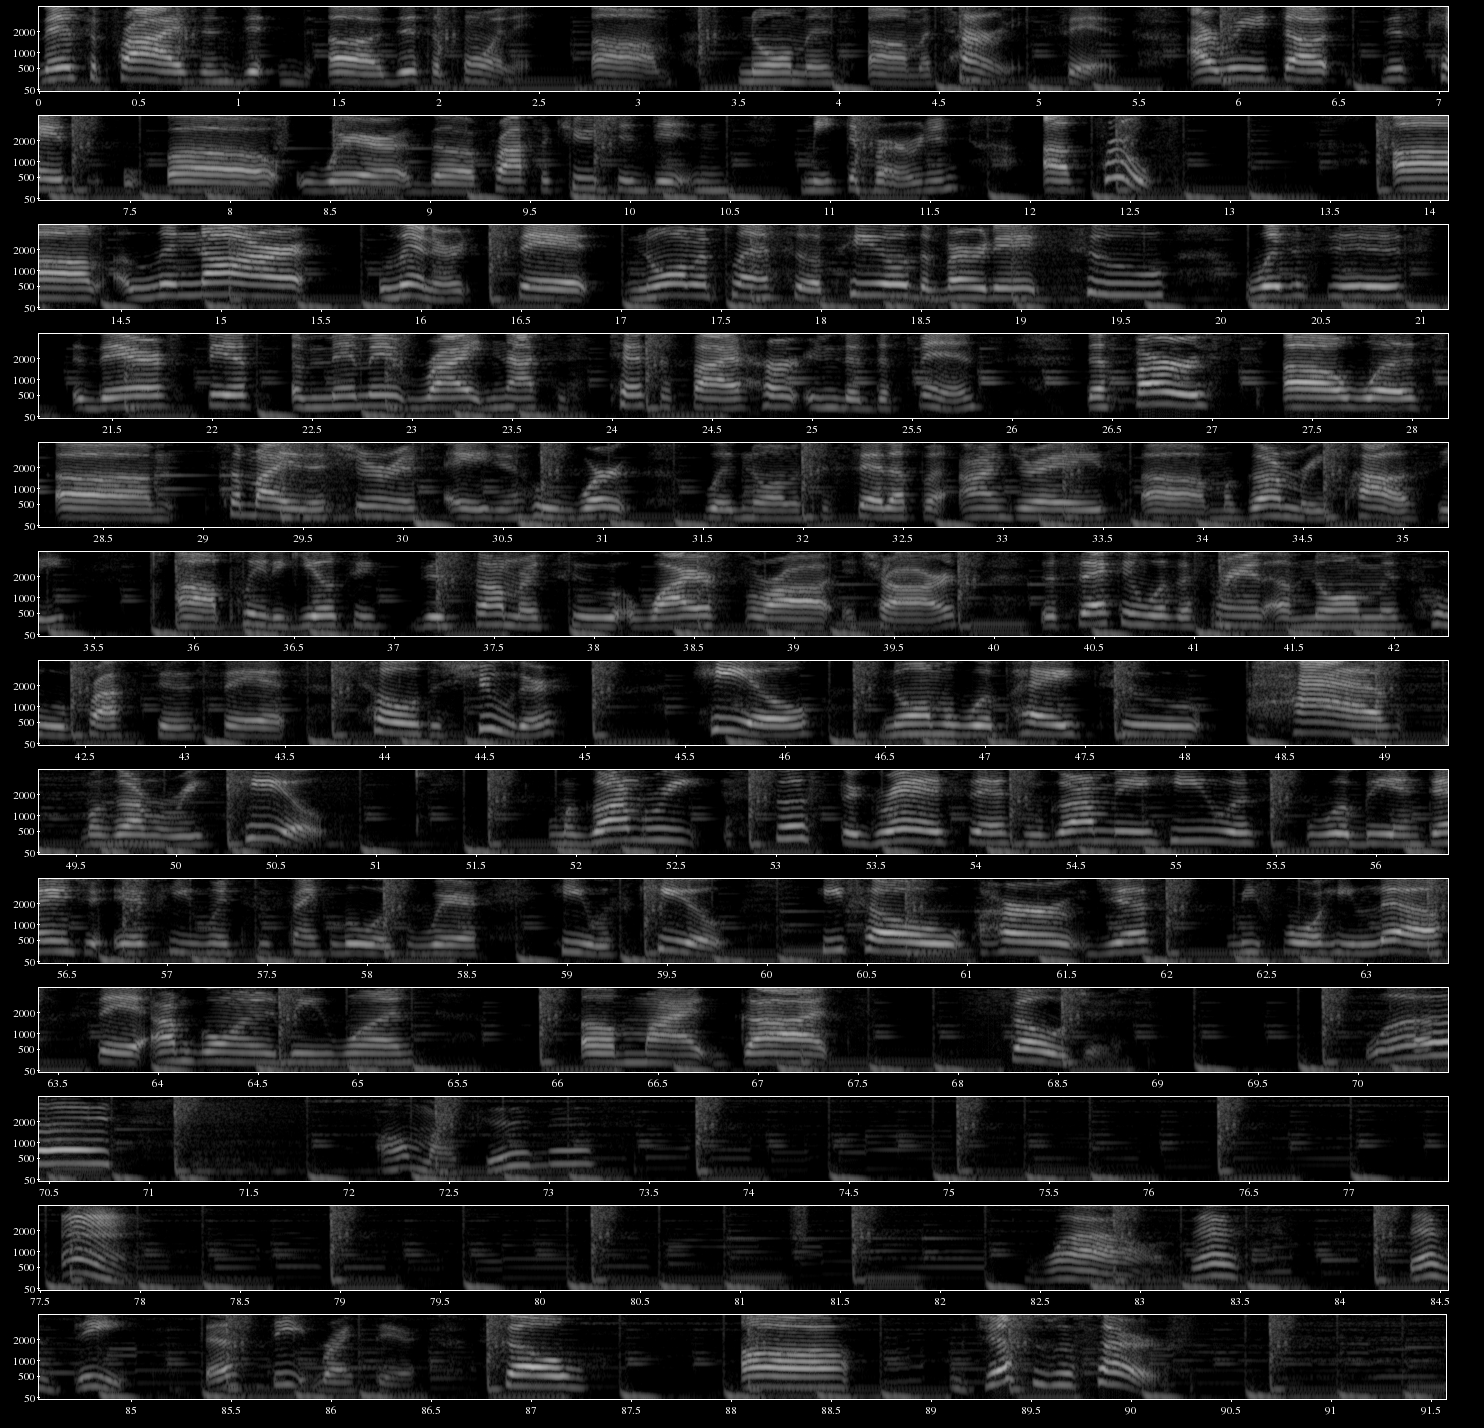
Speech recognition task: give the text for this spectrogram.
They're surprised and di- uh, disappointed. Um, Norman's um, attorney says, "I really thought this case, uh, where the prosecution didn't meet the burden of proof." Um, Leonard Leonard said Norman plans to appeal the verdict. Two witnesses their Fifth Amendment right not to testify, hurting the defense. The first uh, was um, somebody, the insurance agent who worked with Norman to set up an Andre's uh, Montgomery policy. Uh, pleaded guilty this summer to wire fraud and charge. The second was a friend of Norman's who prosecutors said told the shooter, Hill, Norman would pay to have Montgomery killed. Montgomery's sister Greg says Montgomery he was would be in danger if he went to St. Louis where he was killed. He told her just before he left, said, I'm going to be one of my God's soldiers. What? Oh my goodness. Mm. Wow, that's that's deep. That's deep right there. So, uh, justice was served.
